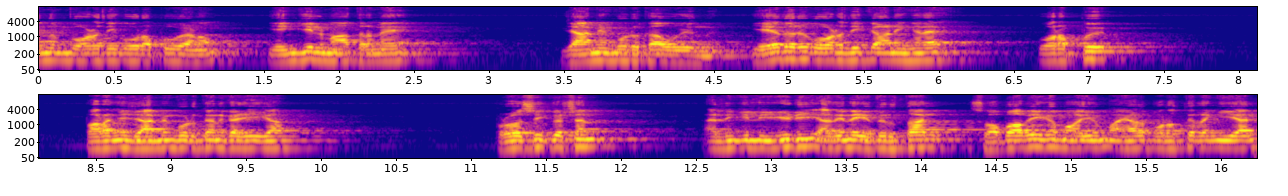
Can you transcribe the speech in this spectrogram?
എന്നും കോടതിക്ക് ഉറപ്പ് വേണം. എങ്കിൽ മാത്രമേ ജാമ്യം കൊടുക്കാവൂ എന്ന്. ഏതൊരു കോടതിക്കാണ് ഇങ്ങനെ ഉറപ്പ് പറഞ്ഞ് ജാമ്യം കൊടുക്കാൻ കഴിയുക? പ്രോസിക്യൂഷൻ അല്ലെങ്കിൽ ഇ ഡി അതിനെ എതിർത്താൽ സ്വാഭാവികമായും അയാൾ പുറത്തിറങ്ങിയാൽ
